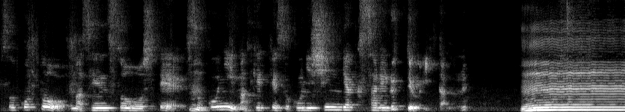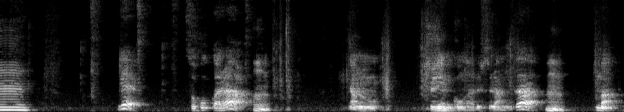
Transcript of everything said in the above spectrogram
そこと、まあ、戦争をして、うんそこに負けて、そこに侵略されるっていうのが一環なのね。うーん。で、そこから、うん。あの、主人公のアルスランが、うん。まあ、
